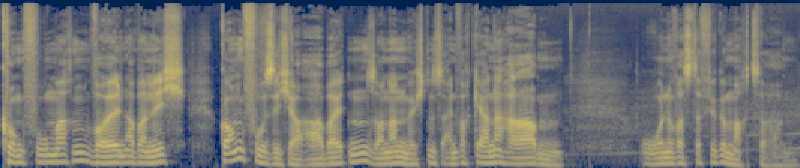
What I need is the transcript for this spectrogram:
Kung Fu machen, wollen aber nicht Gong Fu sicher arbeiten, sondern möchten es einfach gerne haben, ohne was dafür gemacht zu haben.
